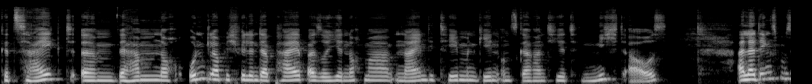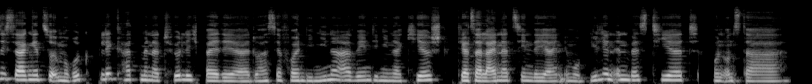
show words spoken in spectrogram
gezeigt. Ähm, wir haben noch unglaublich viel in der Pipe. Also hier nochmal, nein, die Themen gehen uns garantiert nicht aus. Allerdings muss ich sagen, jetzt so im Rückblick hat mir natürlich bei der, du hast ja vorhin die Nina erwähnt, die Nina Kirsch, die als Alleinerziehende ja in Immobilien investiert und uns da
